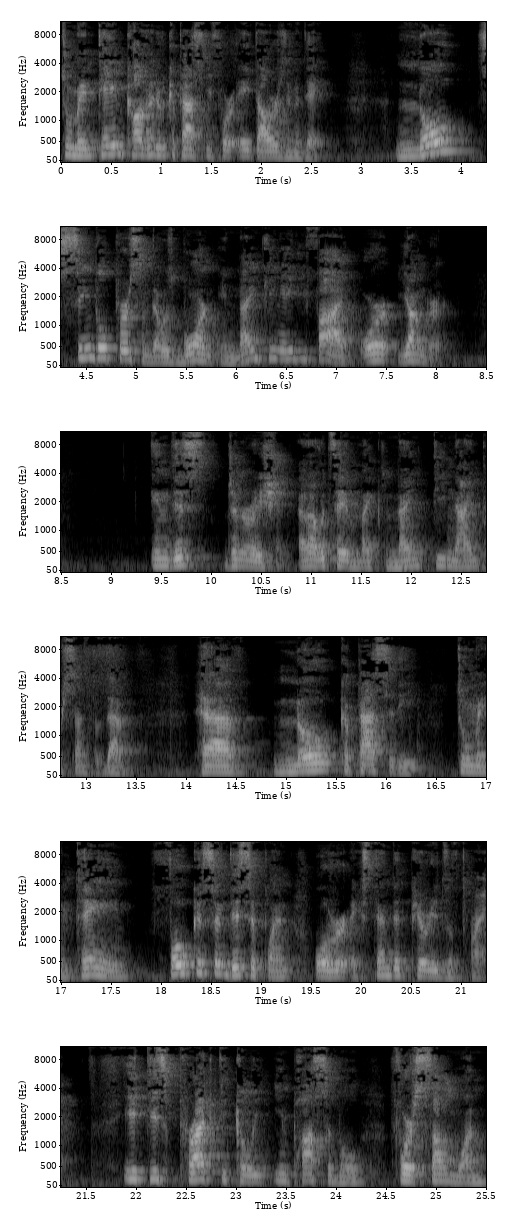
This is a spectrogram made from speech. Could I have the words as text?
to maintain cognitive capacity for eight hours in a day. No single person that was born in 1985 or younger in this generation, and I would say like 99% of them, have no capacity to maintain focus and discipline over extended periods of time. It is practically impossible for someone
